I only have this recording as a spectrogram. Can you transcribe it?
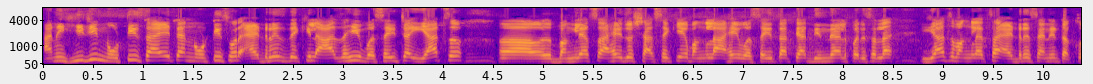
आणि ही जी नोटीस आहे त्या नोटीसवर ॲड्रेस देखील आजही वसईच्या याच बंगल्याचा आहे जो शासकीय बंगला आहे वसईचा त्या दीनदयाल परिसरला याच बंगल्याचा ॲड्रेस यांनी टक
